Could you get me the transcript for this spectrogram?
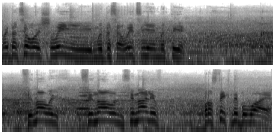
Ми до цього йшли і ми досягли цієї мети. Фінали, фінал, фіналів простих не буває.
